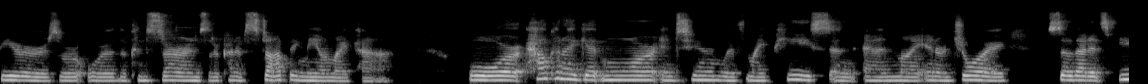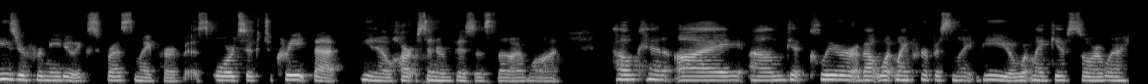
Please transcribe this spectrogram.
fears or, or the concerns that are kind of stopping me on my path? Or how can i get more in tune with my peace and and my inner joy so that it's easier for me to express my purpose or to, to create that you know heart-centered business that i want. How can i um, get clear about what my purpose might be or what my gifts are what I,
